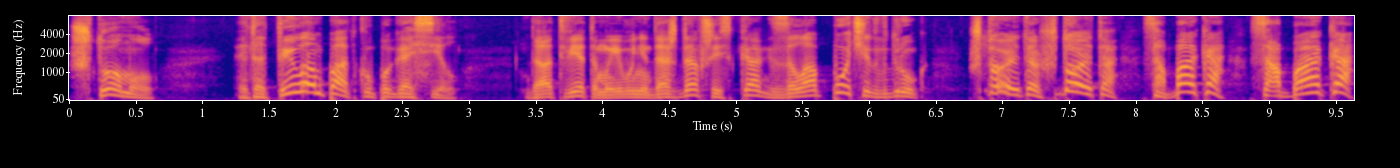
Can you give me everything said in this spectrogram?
«Что, мол?» «Это ты лампадку погасил?» До ответа моего не дождавшись, как залопочет вдруг. «Что это? Что это? Собака? Собака?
